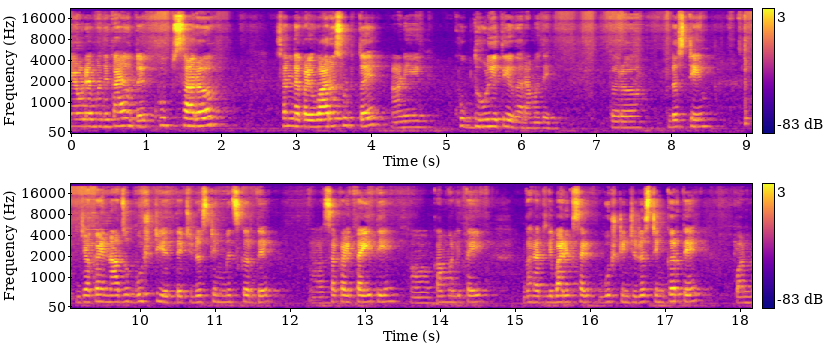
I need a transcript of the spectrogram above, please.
एवढ्यामध्ये काय होतंय? खूप सारं संध्याकाळी वारं सुटतंय आणि खूप धूळ येते घरामध्ये. तर डस्टिंग ज्या काही नाजूक गोष्टी आहेत त्याची डस्टिंग मीच करते. सकाळी ताई ते कामली ताई घरातली बारीक सारीक गोष्टींची डस्टिंग करते. पण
